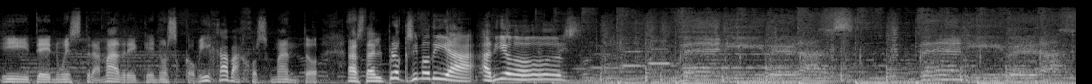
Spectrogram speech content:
y de nuestra Madre que nos cobija bajo su manto. Hasta el próximo día, adiós. Ven y verás, ven y verás,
